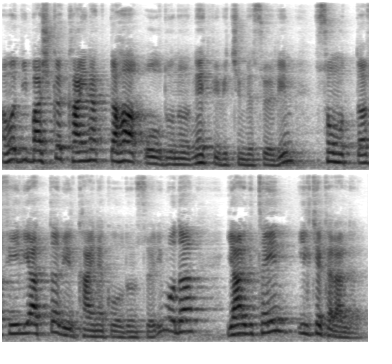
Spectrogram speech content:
Ama bir başka kaynak daha olduğunu net bir biçimde söyleyeyim. Somutta, fiiliyatta bir kaynak olduğunu söyleyeyim. O da Yargıtay'ın ilke kararları.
